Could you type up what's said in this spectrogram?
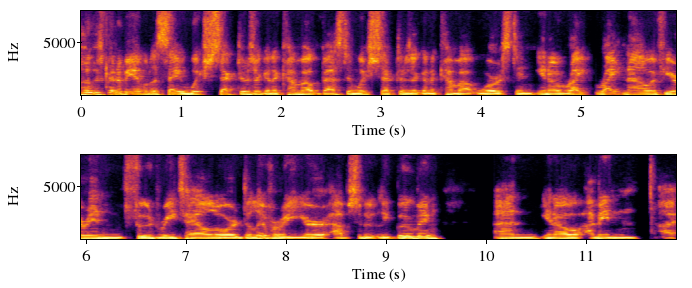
who's going to be able to say which sectors are going to come out best and which sectors are going to come out worst? And you know, right right now, if you're in food retail or delivery, you're absolutely booming. And you know, I mean, I,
